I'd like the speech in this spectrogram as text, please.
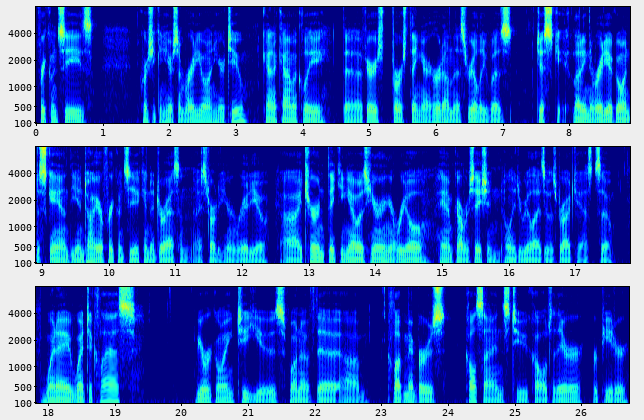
frequencies, course, you can hear some radio on here too. Kind of comically, the very first thing I heard on this really was just letting the radio go in to scan the entire frequency it can address, and I started hearing radio. Uh, I turned thinking I was hearing a real ham conversation, only to realize it was broadcast. So when I went to class, we were going to use one of the um, club members' call signs to call to their repeater,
